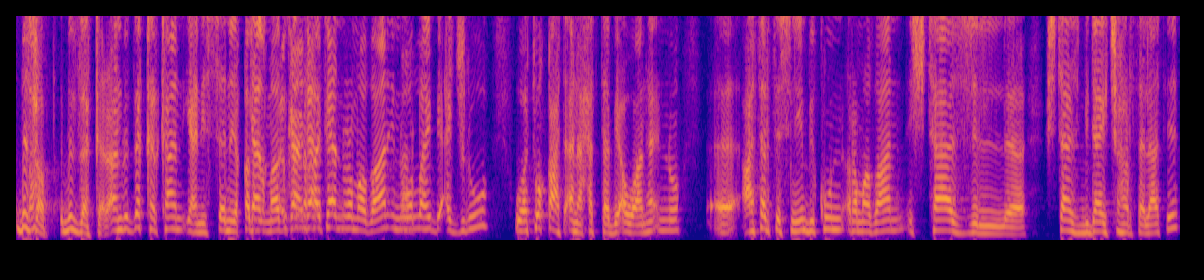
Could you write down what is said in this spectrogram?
بالضبط. بتذكر. أنا بتذكر كان يعني السنة قبل كان- الماضيه كان- كان كان- كان- رمضان إنه آه. والله بياجلوه وتوقعت أنا حتى بأوانها إنه آه، على ثلاث سنين بيكون رمضان اجتاز اجتاز بداية شهر ثلاثة.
